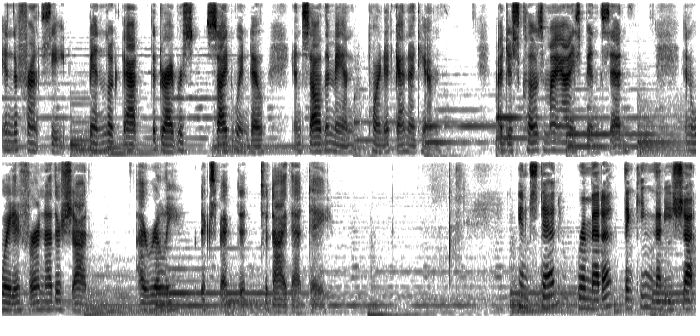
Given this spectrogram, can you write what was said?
in the front seat, Ben looked out the driver's side window and saw the man point a gun at him. I just closed my eyes, Ben said, and waited for another shot. I really expected to die that day. Instead, Remeta, thinking that he shot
